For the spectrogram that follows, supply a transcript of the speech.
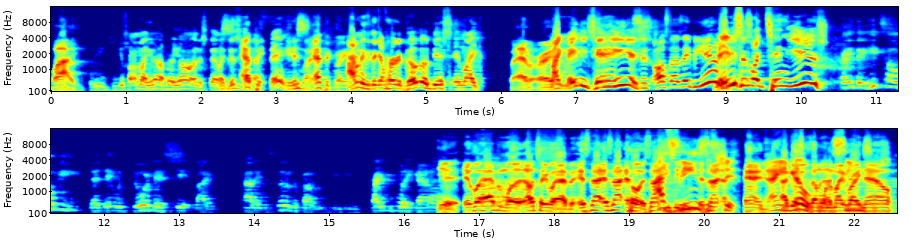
Why? What are you geeking for? I'm like, nah, bro, y'all don't understand. Like, This this, is is, like epic. a thing. Yeah, this is Like, epic right I don't now. even think I've heard a go-go diss in like, Forever, right? like maybe ten Man, years. Since All Stars ABM. maybe since like ten years. Crazy thing, he told me that they was doing that shit like how they was feeling about UCB right before they got on. Yeah, and what happened was I'll tell you what happened. It's not. It's not. Oh, it's not I UCB. seen it's some not. shit. And I ain't I, guess because I'm on the I mic right now, shit.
